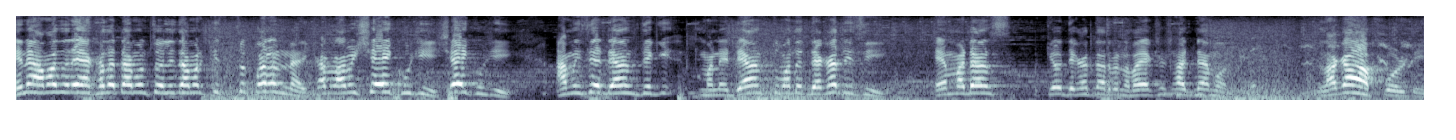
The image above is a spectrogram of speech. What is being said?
এনে আমাদের এক হাজার ডায়মন্ড চল্লিশ আমার কিচ্ছু করার নাই। কারণ আমি সেই খুশি সেই খুশি। আমি যে ড্যান্স দেখি মানে ড্যান্স তোমাদের দেখা দিছি এম্মা ড্যান্স কেউ দেখাতে পারবে না, ভাই, একশো ষাট ডায়মন্ড লাগা পোল্টি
